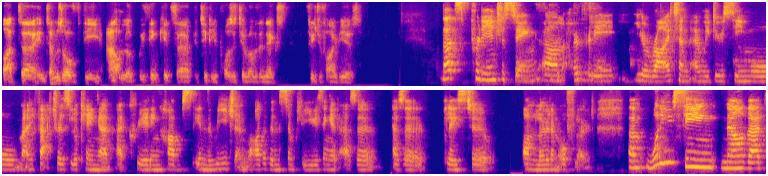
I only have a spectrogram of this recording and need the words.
but uh, in terms of the outlook, we think it's uh, particularly positive over the next three to five years. That's pretty interesting. Um, hopefully, you're right, and, and we do see more manufacturers looking at, at creating hubs in the region rather than simply using it as a as a place to onload and offload. Um, what are you seeing now that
